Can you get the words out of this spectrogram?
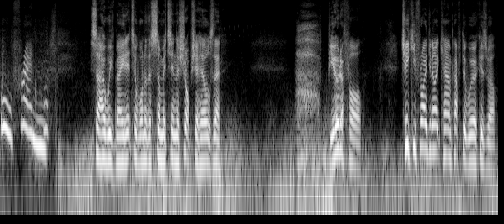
Oh, friend. So we've made it to one of the summits in the Shropshire Hills then. Ah, beautiful. Cheeky Friday night camp after work as well.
